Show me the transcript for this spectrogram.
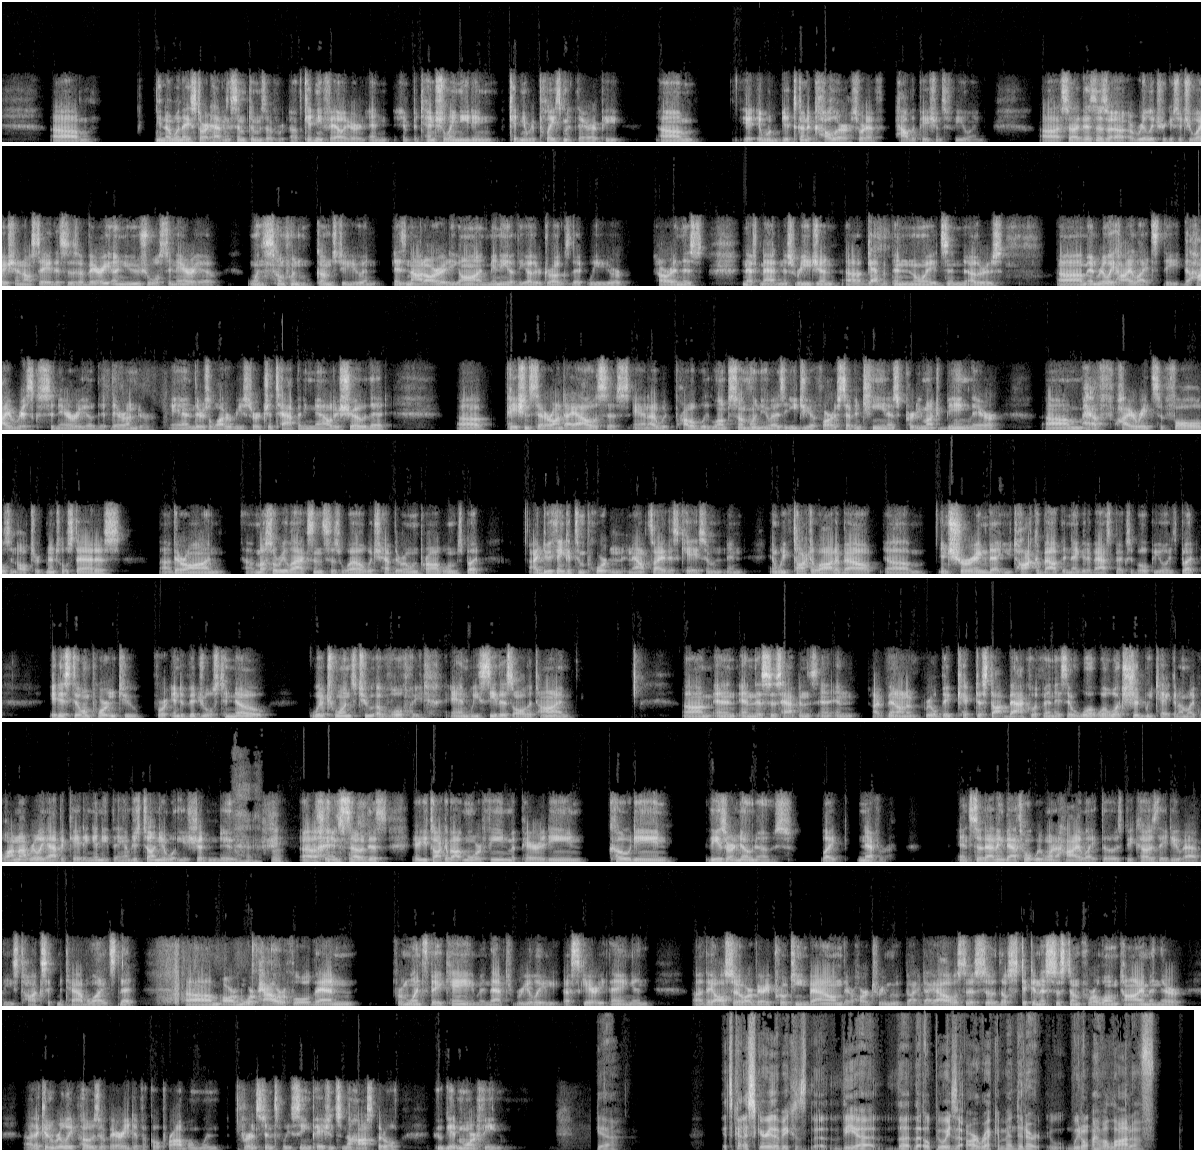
um, you know, when they start having symptoms of, of kidney failure and, and potentially needing kidney replacement therapy, um, it, it, would it's going to color sort of how the patient's feeling. Uh, so this is a, a, really tricky situation. I'll say this is a very unusual scenario when someone comes to you and is not already on many of the other drugs that we are are in this Neph madness region, uh, gabapentinoids and others, um, and really highlights the the high risk scenario that they're under. And there's a lot of research that's happening now to show that uh, patients that are on dialysis, and I would probably lump someone who has an EGFR of 17 as pretty much being there, um, have higher rates of falls and altered mental status. Uh, they're on uh, muscle relaxants as well, which have their own problems, but I do think it's important, and outside of this case, and and and we've talked a lot about um, ensuring that you talk about the negative aspects of opioids, but it is still important to for individuals to know which ones to avoid, and we see this all the time. Um, and and this has happens, and, and I've been on a real big kick to stop baclofen. They say, well, well, what should we take? And I'm like, well, I'm not really advocating anything. I'm just telling you what you shouldn't do. Hmm. uh, and so this, you, talk about morphine, meperidine, codeine. These are no-nos, like never. And so that, I think that's what we want to highlight those because they do have these toxic metabolites that um, are more powerful than from whence they came. And that's really a scary thing. And uh, they also are very protein bound. They're hard to remove by dialysis, so they'll stick in the system for a long time, and they're uh, that can really pose a very difficult problem. When, for instance, we've seen patients in the hospital who get morphine. Yeah, it's kind of scary though because the the uh, the the opioids that are recommended are we don't have a lot of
